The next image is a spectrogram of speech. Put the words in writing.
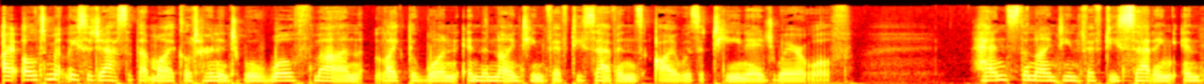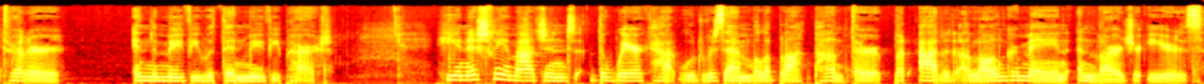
I ultimately suggested that Michael turn into a wolf man like the one in the 1957's I Was a Teenage Werewolf. Hence the 1950s setting in Thriller in the movie within movie part. He initially imagined the werecat would resemble a Black Panther but added a longer mane and larger ears.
